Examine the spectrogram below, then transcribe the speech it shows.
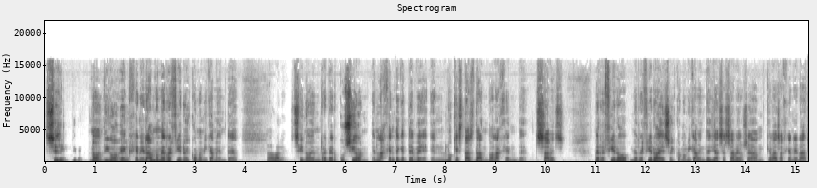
sí, dime. No, digo, en general no me refiero económicamente, ¿eh? Ah, vale. Sino en repercusión, en la gente que te ve, en lo que estás dando a la gente, ¿sabes? Me refiero, me refiero a eso. Económicamente ya se sabe, o sea, que vas a generar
